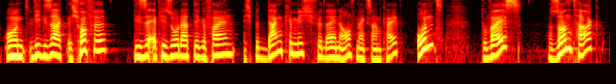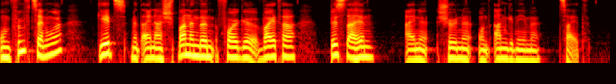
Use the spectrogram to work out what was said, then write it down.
Und wie gesagt, ich hoffe, diese Episode hat dir gefallen. Ich bedanke mich für deine Aufmerksamkeit. Und du weißt, Sonntag um 15 Uhr geht's mit einer spannenden Folge weiter. Bis dahin eine schöne und angenehme Zeit.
